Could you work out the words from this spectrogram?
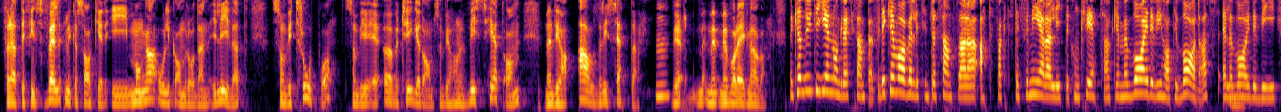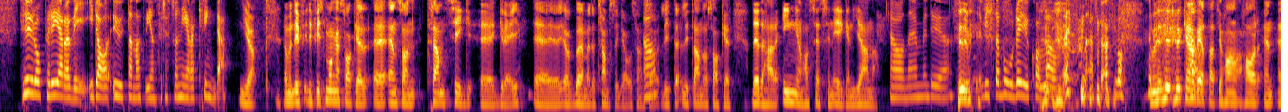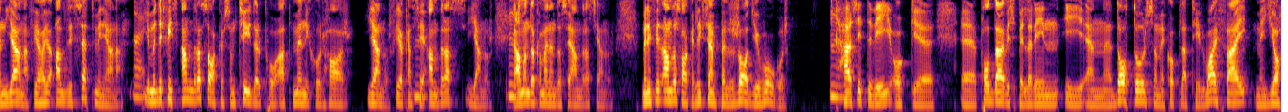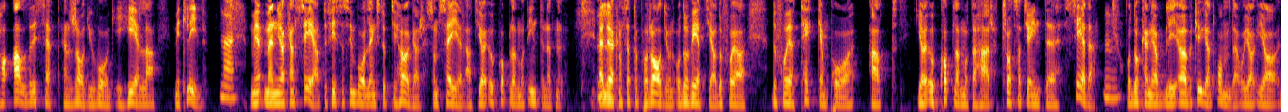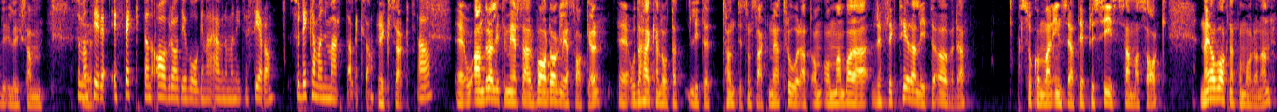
För att det finns väldigt mycket saker i många olika områden i livet som vi tror på, som vi är övertygade om, som vi har en visshet om, men vi har aldrig sett det. Vi, med, med, våra egna ögon. Men kan du inte ge några exempel? För det kan vara väldigt intressant här, att faktiskt definiera lite konkret saker. Men vad är det vi har till vardags? Eller vad är det vi, hur opererar vi idag utan att vi ens resonerar kring det? Ja, ja men det, det finns många saker. Eh, en sån tramsig eh, grej. Eh, jag börjar med det tramsiga och sen Ja. så lite, lite andra saker. Det är det här, ingen har sett sin egen hjärna. Ja, nej men det, Hur- vissa, borde ju kolla om det. nej, jag skojar, förlåt. Men hur, hur kan jag Ja. veta att jag har, har en, en hjärna? För jag har ju aldrig sett min hjärna. Nej. Jo, men det finns andra saker som tyder på att människor har hjärnor. För jag kan Mm. se andras hjärnor. Ja, men då kan man ändå se andras hjärnor. Men det finns andra saker, till exempel radiovågor. Mm. Här sitter vi och eh, eh, poddar, vi spelar in i en dator som är kopplad till wifi. Men jag har aldrig sett en radiovåg i hela mitt liv. Nej. Men, men jag kan se att det finns en symbol längst upp till höger som säger att jag är uppkopplad mot internet nu. Eller jag kan sätta på radion och då vet jag, då får jag, då får jag tecken på att jag är uppkopplad mot det här trots att jag inte ser det. Mm. Och då kan jag bli övertygad om det och jag, jag liksom... Så man ser effekten av radiovågorna även om man inte ser dem. Så det kan man mäta liksom. Exakt. Ja. Eh, och andra lite mer så här vardagliga saker. Eh, och det här kan låta lite töntigt som sagt, men jag tror att om, om man bara reflekterar lite över det så kommer man inse att det är precis samma sak. När jag vaknar på morgonen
